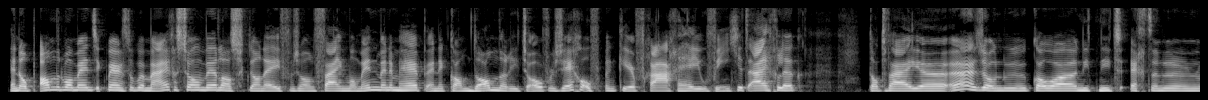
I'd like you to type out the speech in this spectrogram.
En op andere momenten, ik merk het ook bij mijn eigen zoon wel, als ik dan even zo'n fijn moment met hem heb en ik kan dan er iets over zeggen of een keer vragen, hey, hoe vind je het eigenlijk? Dat wij eh, zo'n eh, co- niet, niet echt een, eh,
